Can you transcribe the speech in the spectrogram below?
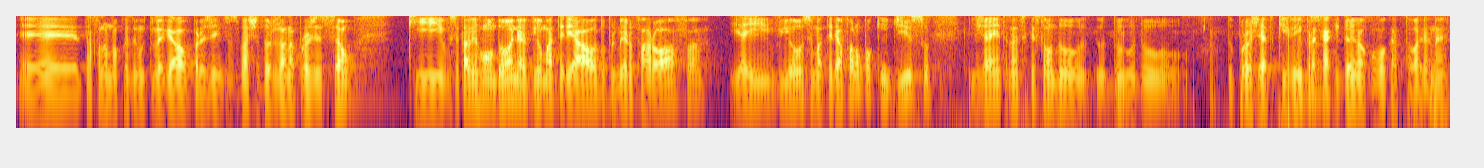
está é, tá falando uma coisa muito legal para a gente, os bastidores, lá na projeção, que você estava em Rondônia, viu o material do primeiro Farofa, e aí enviou-se o material. Fala um pouquinho disso e já entra nessa questão do, do, do, do projeto que veio uhum. para cá, que ganhou a convocatória, né?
